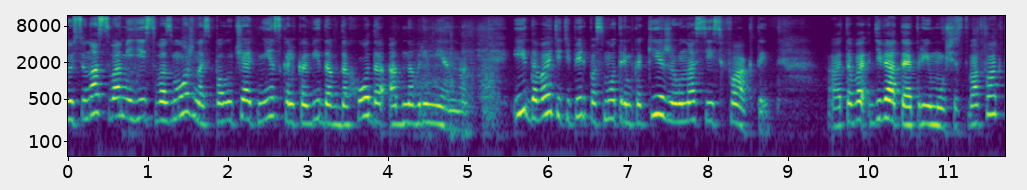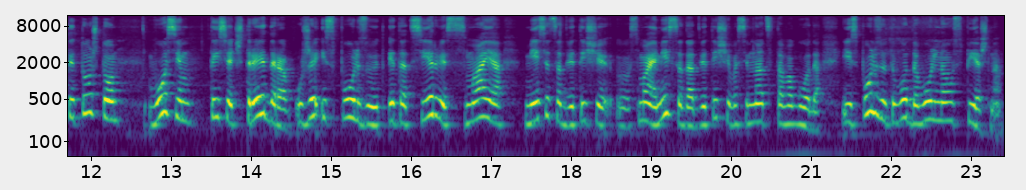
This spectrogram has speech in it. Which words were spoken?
То есть у нас с вами есть возможность получать несколько видов дохода одновременно. И давайте теперь посмотрим, какие же у нас есть факты. Это девятое преимущество. Факты то, что 8 тысяч трейдеров уже используют этот сервис с мая месяца 2000, э, с мая месяца до 2018 года и используют его довольно успешно.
